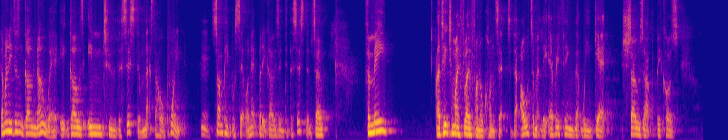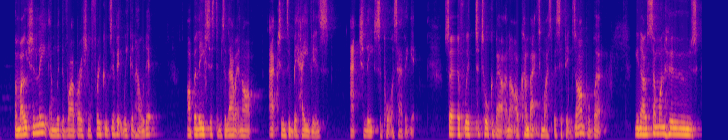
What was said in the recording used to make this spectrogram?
The money doesn't go nowhere, it goes into the system. That's the whole point. Mm. Some people sit on it, but it goes into the system. So for me, I teach in my flow funnel concept that ultimately everything that we get shows up because emotionally and with the vibrational frequency of it, we can hold it. Our belief systems allow it, and our actions and behaviors actually support us having it. So if we're to talk about, and I'll come back to my specific example, but you know, someone who's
